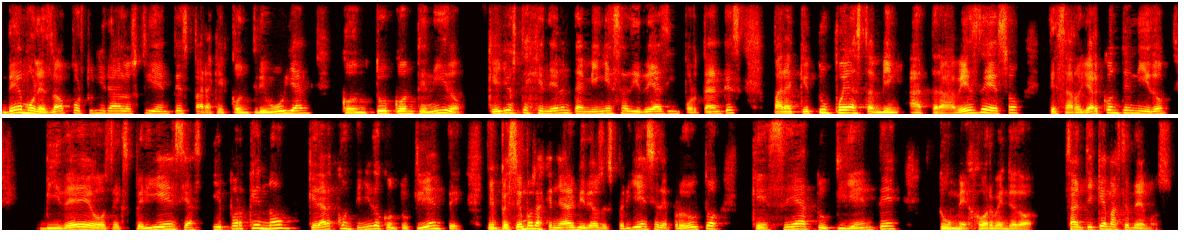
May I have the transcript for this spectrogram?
Démosles la oportunidad a los clientes para que contribuyan con tu contenido, que ellos te generen también esas ideas importantes para que tú puedas también a través de eso desarrollar contenido videos, experiencias y, ¿por qué no, crear contenido con tu cliente? Empecemos a generar videos de experiencia, de producto, que sea tu cliente tu mejor vendedor. Santi, ¿qué más tenemos?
